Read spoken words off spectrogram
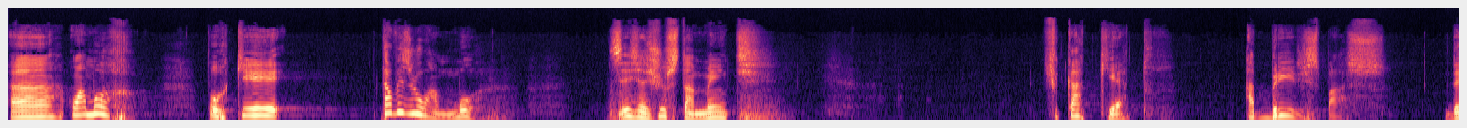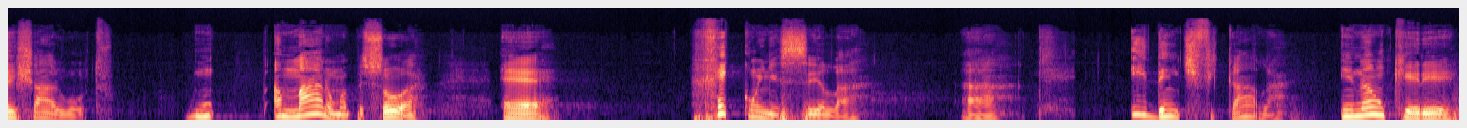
uh, o amor. Porque talvez o amor seja justamente ficar quieto, abrir espaço, deixar o outro. Amar uma pessoa é reconhecê-la, identificá-la e não querer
